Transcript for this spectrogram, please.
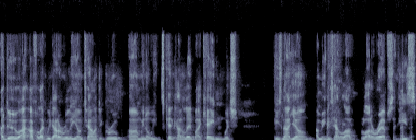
I do. I, I, feel like we got a really young, talented group. Um, you know, we it's kind of led by Caden, which he's not young. I mean, he's had a lot of a lot of reps, and he's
